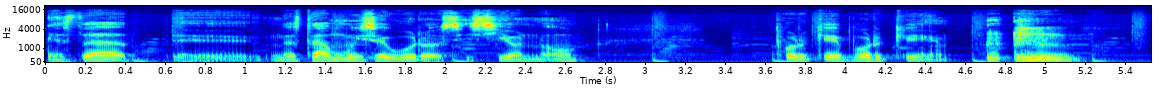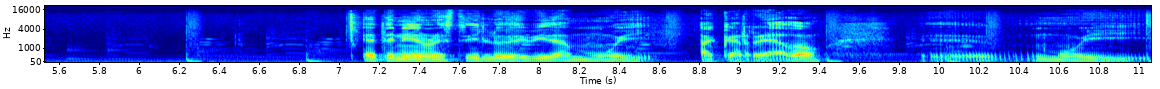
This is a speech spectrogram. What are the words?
Esta, eh, no estaba muy seguro si sí o no. ¿Por qué? Porque he tenido un estilo de vida muy acarreado, eh, muy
